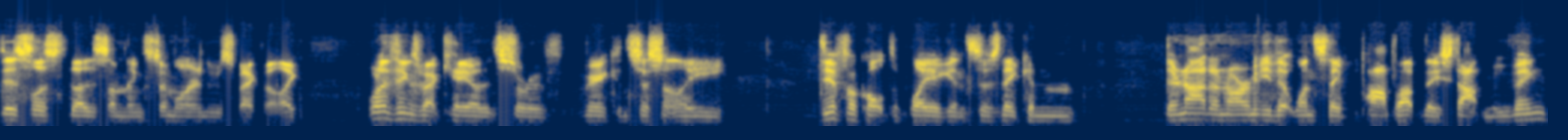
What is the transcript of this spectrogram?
this list does something similar in the respect that like one of the things about KO that's sort of very consistently difficult to play against is they can they're not an army that once they pop up they stop moving.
